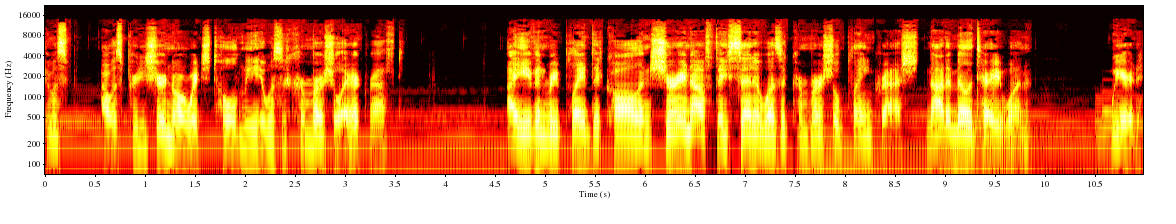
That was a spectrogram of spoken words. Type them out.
It was I was pretty sure Norwich told me it was a commercial aircraft. I even replayed the call and sure enough, they said it was a commercial plane crash, not a military one. Weird.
